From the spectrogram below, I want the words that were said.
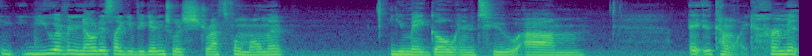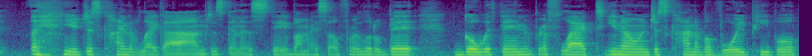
You ever notice, like, if you get into a stressful moment, you may go into um, it, it kind of like hermit like you're just kind of like ah, i'm just gonna stay by myself for a little bit go within reflect you know and just kind of avoid people.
